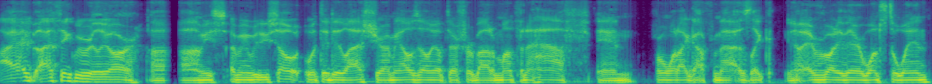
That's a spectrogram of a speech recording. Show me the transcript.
I I think we really are. Uh, um, I mean, you saw what they did last year. I mean, I was only up there for about a month and a half, and from what I got from that is like you know everybody there wants to win.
